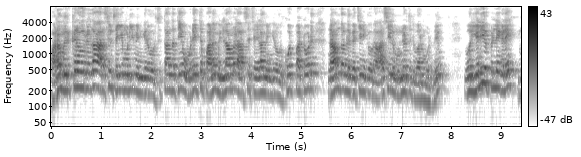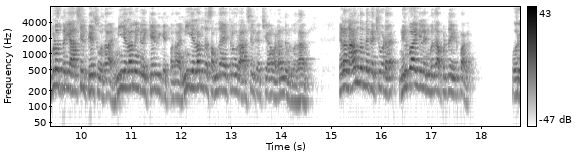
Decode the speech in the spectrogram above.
பணம் இருக்கிறவர்கள் தான் அரசியல் செய்ய முடியும் என்கிற ஒரு சித்தாந்தத்தையே உடைத்து பணம் இல்லாமல் அரசியல் செய்யலாம் என்கிற ஒரு கோட்பாட்டோடு நாம் தமிழர் கட்சி இன்னைக்கு ஒரு அரசியலை முன்னெடுத்துட்டு வரும்பொழுது ஒரு எளிய பிள்ளைகளை இவ்வளோ பெரிய அரசியல் பேசுவதா? நீ எல்லாம் எங்களை கேள்வி கேட்பதா? நீ எல்லாம் இந்த சமுதாயத்தில் ஒரு அரசியல் கட்சியாக வளர்ந்து விடுவதா? ஏன்னா நாம் தமிழர் கட்சியோட நிர்வாகிகள் என்பது அப்படித்தான் இருப்பாங்க. ஒரு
